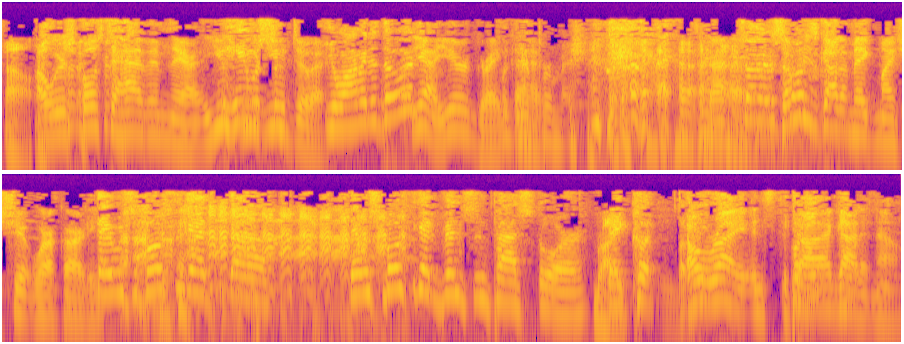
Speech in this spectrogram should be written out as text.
Oh. oh, we were supposed to have him there. You, He you, was- you do it. You want me to do it? yeah, you're great. With Go your ahead. permission. So Somebody's got to make my shit work, Artie. They were supposed to get uh, they were supposed to get Vincent Pastore. Right. They couldn't. But oh, we- right. It's, but we- I got it now.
